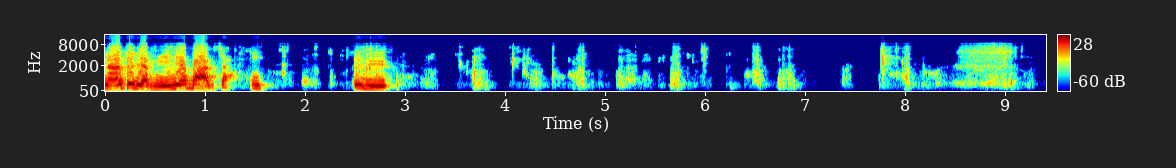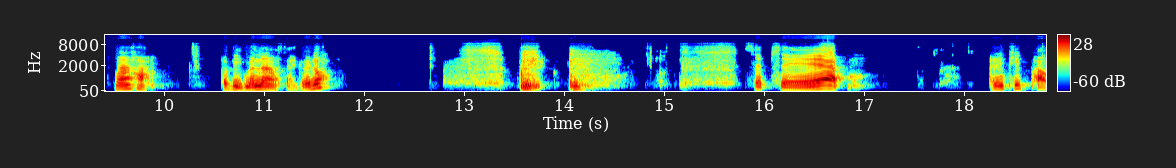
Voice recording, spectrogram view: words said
หนาวจนอย่างนี้เมียบ้านจ้ะอืออีนี้ มาค่ะกระบี่มะนาวใส่ด้วยเนาะแซ่บๆ อันนี้พริกเผา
